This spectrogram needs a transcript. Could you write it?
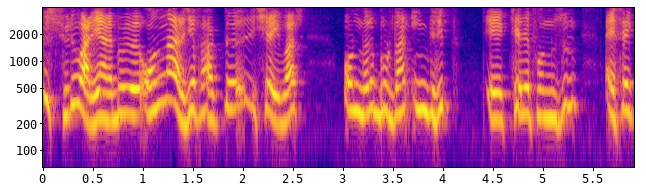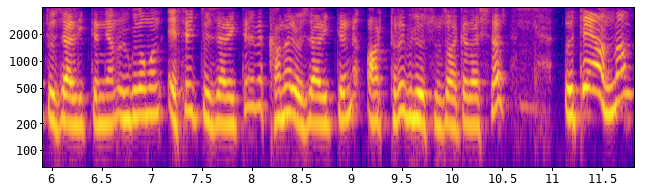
Bir sürü var. Yani böyle onlarca farklı şey var. Onları buradan indirip e, telefonunuzun efekt özelliklerini yani uygulamanın efekt özelliklerini ve kamera özelliklerini arttırabiliyorsunuz arkadaşlar. Öte yandan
